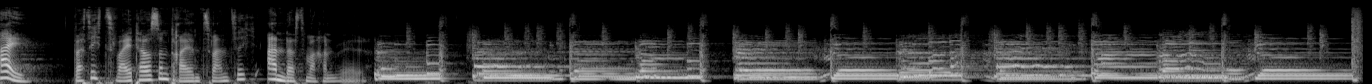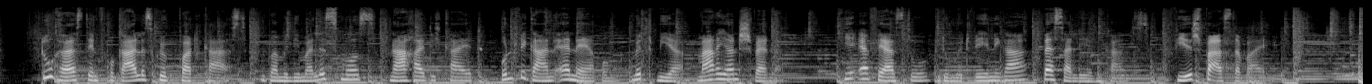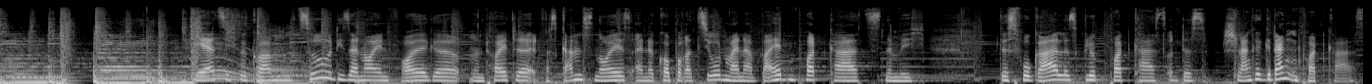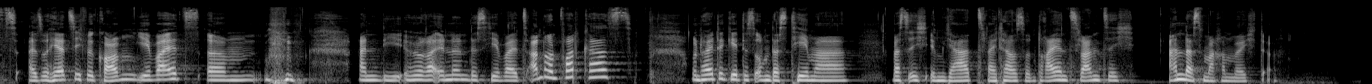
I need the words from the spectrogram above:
Hi, was ich 2023 anders machen will. Du hörst den Frugales Glück Podcast über Minimalismus, Nachhaltigkeit und vegane Ernährung mit mir, Marion Schwenne. Hier erfährst du, wie du mit weniger besser leben kannst. Viel Spaß dabei! Herzlich willkommen zu dieser neuen Folge und heute etwas ganz Neues, eine Kooperation meiner beiden Podcasts, nämlich des Frugales Glück Podcasts und des Schlanke Gedanken Podcasts. Also herzlich willkommen jeweils ähm, an die HörerInnen des jeweils anderen Podcasts. Und heute geht es um das Thema, was ich im Jahr 2023 anders machen möchte.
